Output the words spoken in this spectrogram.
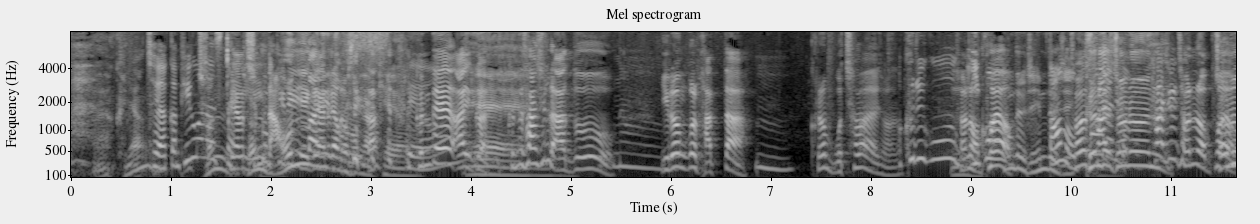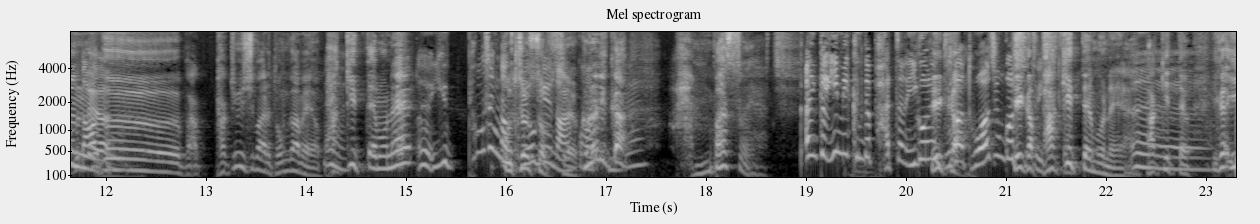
아, 그냥 저 약간 피곤한. 전 친구끼리 나온 말이라고? 생각해요. 그래요? 근데 아니 그러니까 예. 근데 사실 나도 음. 이런 걸 봤다. 음. 그럼 못 참아요 저는. 그리고 저는 이거 엎어요. 힘들지, 힘들지. 저는 근데 사실, 저는- 사실 저는 엎어요. 저는. 그 박, 박지훈 씨 말에 동감해요. 네. 봤기 때문에 어, 이게 평생 난 기억에 날 없어요. 것 그러니까 같은데. 안 봤어야지. 아니 그러니까 이미 근데 봤잖아. 이거는 누가 도와준 걸 그러니까 수도 있어. 봤기 때문에 네. 봤기 때문에. 그러니까 이,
